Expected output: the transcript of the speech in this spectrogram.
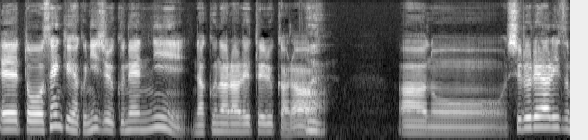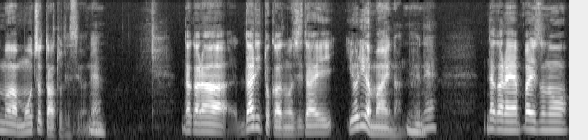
えっ、と1929年に亡くなられてるから、はい。あのシュルレアリズムはもうちょっと後ですよね、うん。だからダリとかの時代よりは前なんだよね、だからやっぱりその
